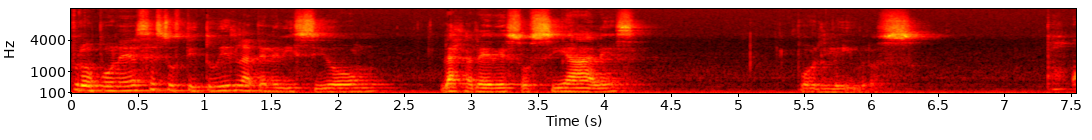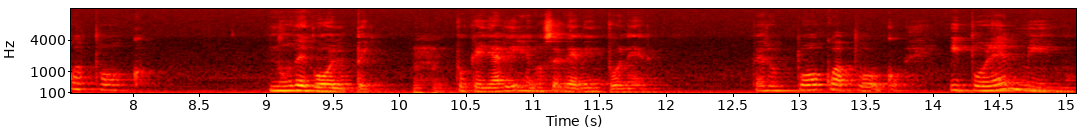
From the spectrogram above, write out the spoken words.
proponerse sustituir la televisión, las redes sociales, por libros. Poco a poco. No de golpe, porque ya dije no se debe imponer, pero poco a poco y por él mismo.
